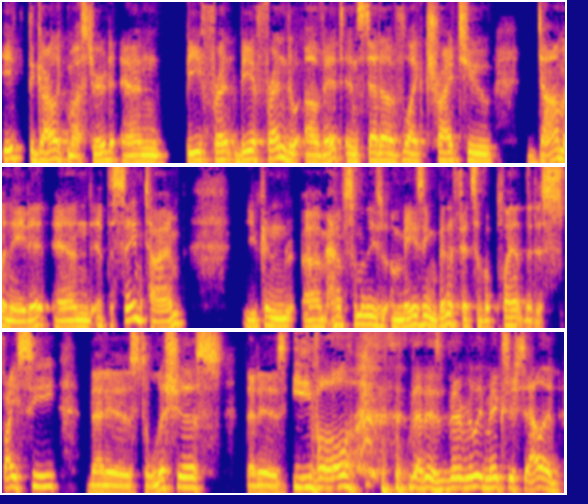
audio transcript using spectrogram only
eat the garlic mustard and be friend be a friend of it instead of like try to dominate it. And at the same time you can um, have some of these amazing benefits of a plant that is spicy that is delicious that is evil that is that really makes your salad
